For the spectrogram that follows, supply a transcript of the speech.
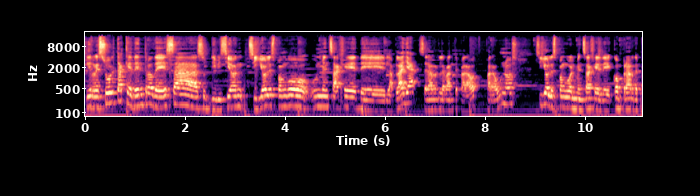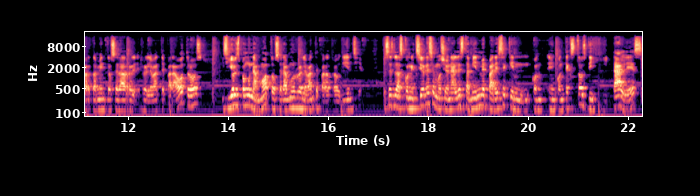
y resulta que dentro de esa subdivisión, si yo les pongo un mensaje de la playa, será relevante para, para unos. Si yo les pongo el mensaje de comprar departamentos, será relevante para otros. Y si yo les pongo una moto, será muy relevante para otra audiencia. Entonces las conexiones emocionales también me parece que en, en contextos digitales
